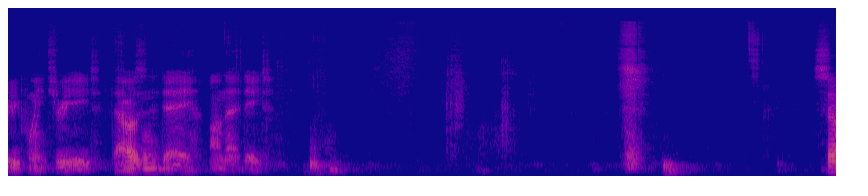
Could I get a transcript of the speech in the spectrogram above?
3.38 thousand a day on that date. So,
